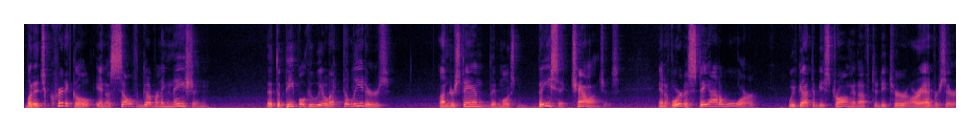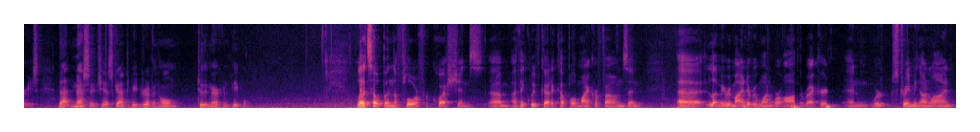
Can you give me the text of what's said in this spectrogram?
But it's critical in a self governing nation that the people who elect the leaders understand the most basic challenges. And if we're to stay out of war, we've got to be strong enough to deter our adversaries. That message has got to be driven home to the American people. Let's open the floor for questions. Um, I think we've got a couple of microphones, and uh, let me remind everyone we're on the record and we're streaming online.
